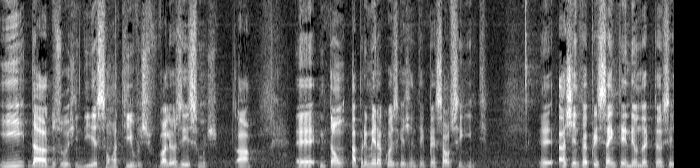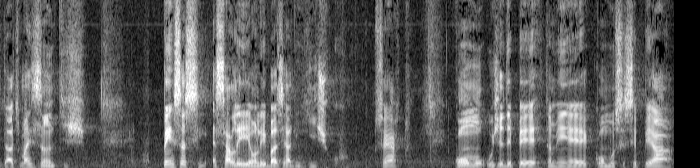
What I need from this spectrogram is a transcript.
E dados hoje em dia são ativos valiosíssimos, tá? É, então, a primeira coisa que a gente tem que pensar é o seguinte: é, a gente vai precisar entender onde é que estão esses dados, mas antes, pensa assim: essa lei é uma lei baseada em risco, certo? Como o GDPR também é, como o CCPA,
